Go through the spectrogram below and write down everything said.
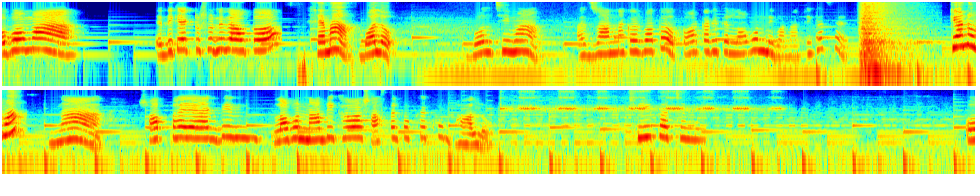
ও বৌমা এদিকে একটু শুনে যাও তো। হ্যাঁ মা বলো। বলছি মা আজ রান্না করবা তো তরকারিতে লবণ দিবা না ঠিক আছে? কেন মা? না সপ্তাহে একদিন লবণ না দিয়ে খাওয়া স্বাস্থ্যের পক্ষে খুব ভালো। ঠিক আছে মা। ও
